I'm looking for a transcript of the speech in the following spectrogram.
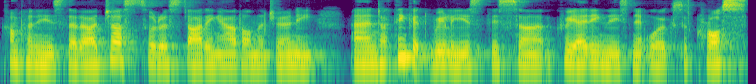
companies that are just sort of starting out on the journey. And I think it really is this uh, creating these networks across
